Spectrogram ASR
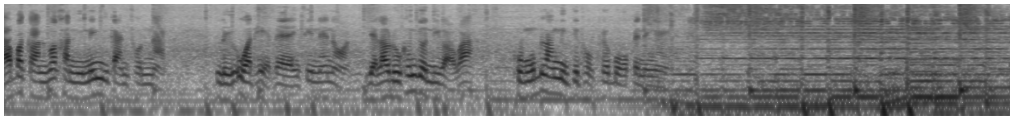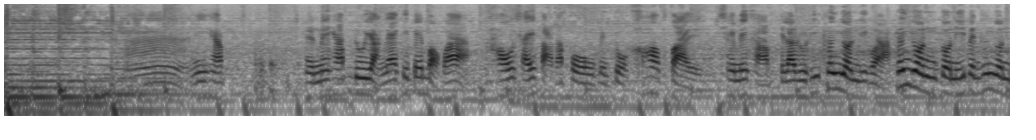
รับประกันว่าคันนี้ไม่มีการชนหนัก หรืออุบัติเหตุใดทั้งสิ้นแน่นอน เดี๋ยวเราดูเครื่องยนต์ดีกว่าว่าขุมกำลัง 1.6 เทอร์โบเป็นยังไงอ่านี่ครับ เห็นไหมครับ ดูอย่างแรกที่เป้บอกว่า เขาใช้ฝากระโปรงเป็นตัวครอบไฟใช่ไหมครับเดี๋ยวเราดูที่เครื่องยนต์ดีกว่า เครื่องยนต์ตัวนี้เป็นเครื่องยนต์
